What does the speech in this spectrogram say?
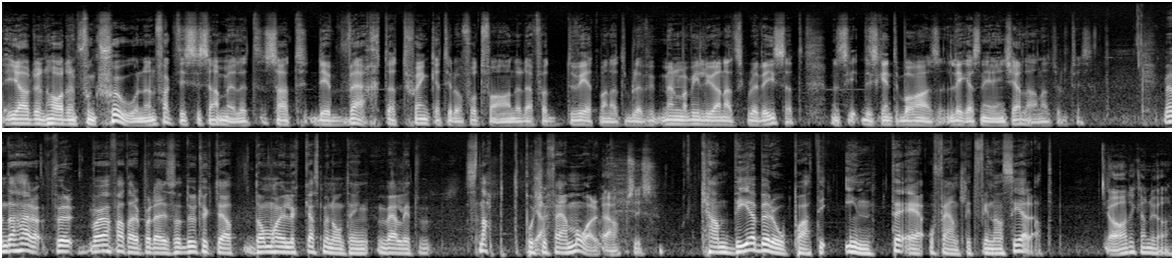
Ja, den har den funktionen faktiskt i samhället så att det är värt att skänka till dem fortfarande därför att då vet man att det blev, men man vill ju gärna att det ska bli visat. Men det ska inte bara läggas ner i en källare naturligtvis. Men det här, för vad jag fattade på dig, så du tyckte att de har ju lyckats med någonting väldigt snabbt på 25 ja. år. Ja, precis. Kan det bero på att det inte är offentligt finansierat? Ja, det kan det göra.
